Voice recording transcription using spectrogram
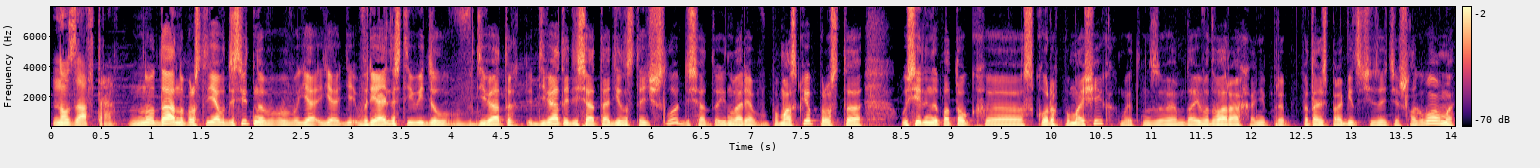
но завтра. Ну да, ну просто я вот действительно, в- я, я в реальности видел в 9, 9 10, 11 число, 10 января по Москве просто усиленный поток э, скорых помощей, как мы это называем, да, и во дворах они пытались пробиться через эти шлагбаумы.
